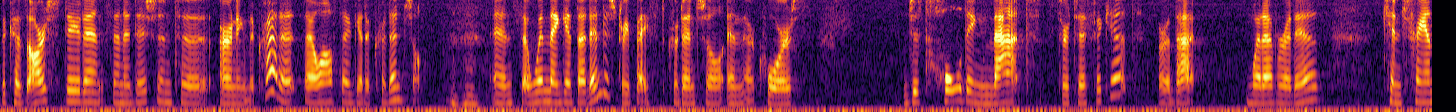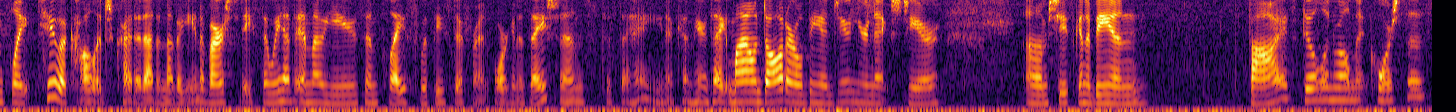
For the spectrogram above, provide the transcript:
because our students, in addition to earning the credit, they'll also get a credential. And so when they get that industry based credential in their course, just holding that certificate or that whatever it is can translate to a college credit at another university. So we have MOUs in place with these different organizations to say, hey, you know, come here and take it. My own daughter will be a junior next year. Um, she's going to be in five dual enrollment courses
